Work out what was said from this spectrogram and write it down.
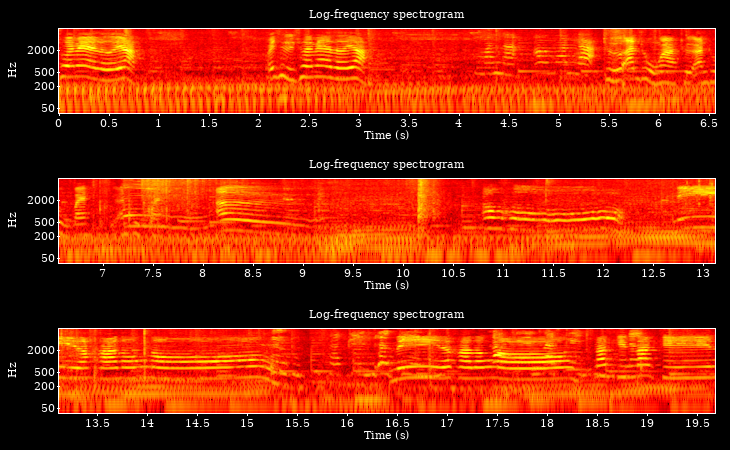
ช่วยแม่เลยอะ ไม่ถือช่วยแม่เลยอะ มันอะเอามันอะถืออันถุงอะ ถืออันถุงไป ถืออันถุงไป เออ โอ้โห นี่นะคะน้องๆ นี่นะคะน้องๆ น่ากินน่ากิน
